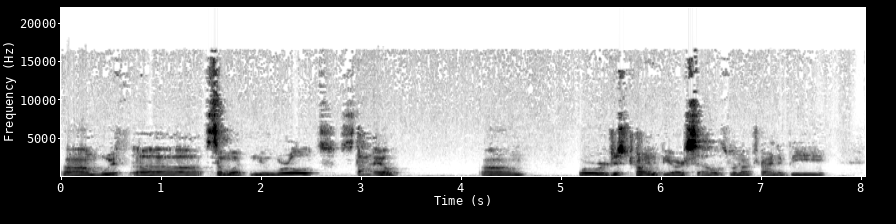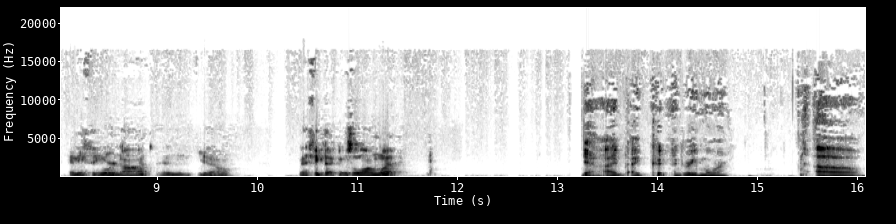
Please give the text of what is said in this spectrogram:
um, with a somewhat new world style, um, where we're just trying to be ourselves. We're not trying to be anything we're not, and you know, I think that goes a long way. Yeah, I, I couldn't agree more. Oh,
